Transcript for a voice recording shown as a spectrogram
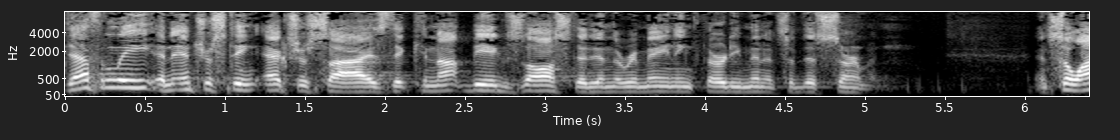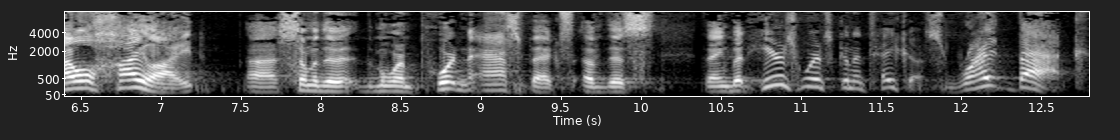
definitely an interesting exercise that cannot be exhausted in the remaining 30 minutes of this sermon. And so I will highlight uh, some of the, the more important aspects of this thing, but here's where it's going to take us right back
